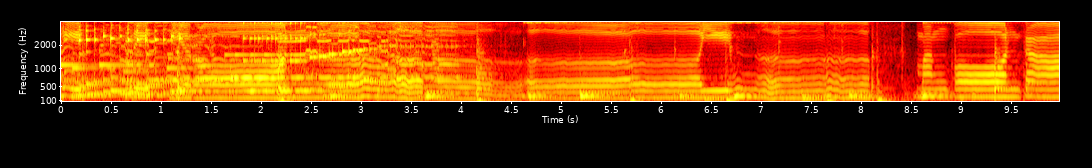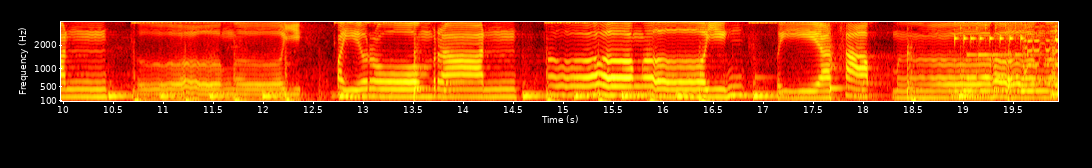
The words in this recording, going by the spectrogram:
ทิตย์ริดที่ร้อนเออเออเออมังกรกันเออเอยไปโรมรันเออเอยเสียทับเมือง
